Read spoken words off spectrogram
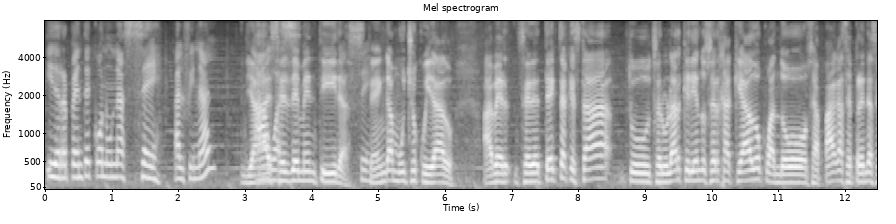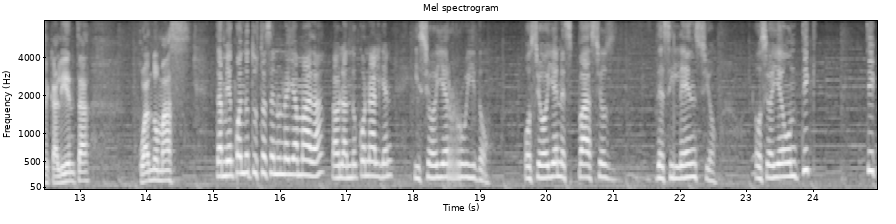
y de repente con una C al final. Ya, ese es de mentiras. Tenga mucho cuidado. A ver, se detecta que está tu celular queriendo ser hackeado cuando se apaga, se prende, se calienta. ¿Cuándo más? También cuando tú estás en una llamada hablando con alguien y se oye ruido o se oyen espacios de silencio o se oye un tic, tic.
